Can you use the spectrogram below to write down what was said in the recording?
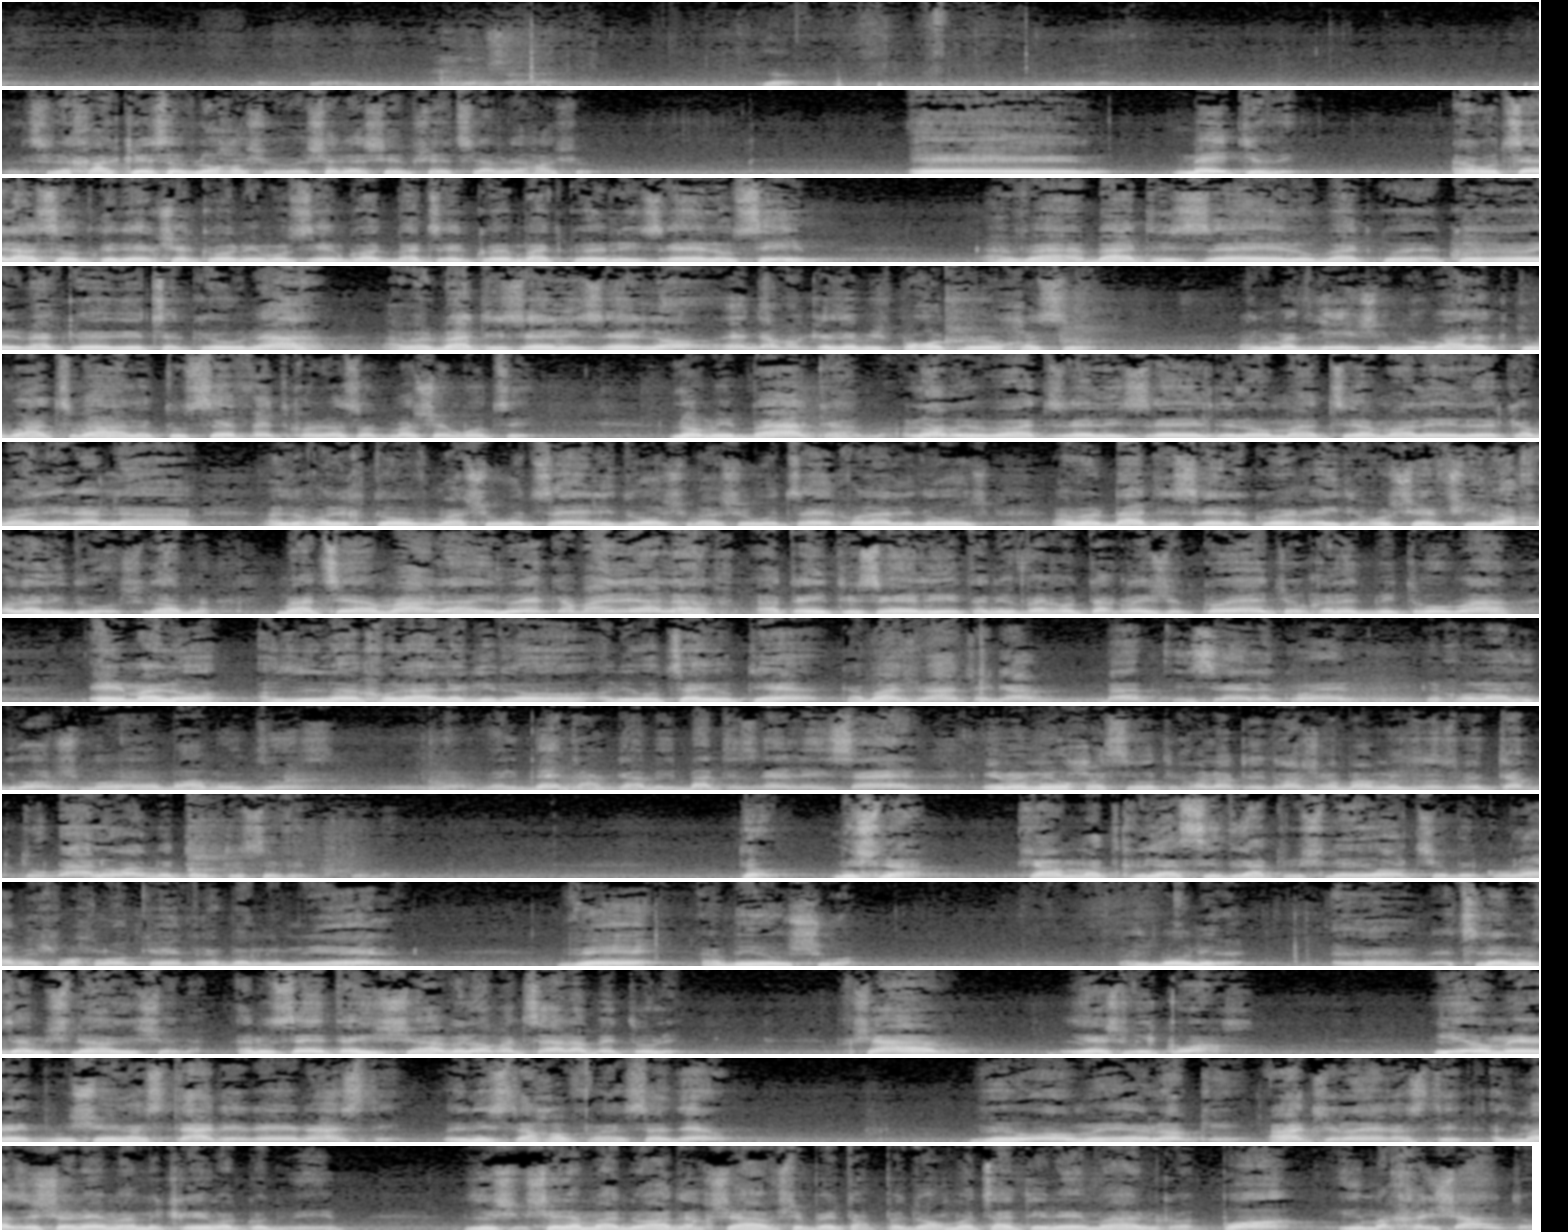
אני משלם. כן. אצלך כסף לא חשוב, יש אנשים שאצלם זה חשוב. אה, מי טבעי, הרוצה לעשות כדי שהכהנים עושים, גוד בת צל כהן בת כהן לישראל עושים, אבל בת ישראל ובת כהן ובת כהן יצא כהונה, אבל בת ישראל לישראל לא, אין דבר כזה משפחות מיוחסות. אני מדגיש, מדובר על הכתובה עצמה, על התוספת, יכולים לעשות מה שהם רוצים. לא מבעיה כמה, לא מבעת ישראל לישראל דלא מצה אמר לאלוהי כמה אלינן לך, אז יכול לכתוב מה שהוא רוצה, לדרוש מה שהוא רוצה, יכולה לדרוש. אבל בת ישראל לכהן הייתי חושב שהיא לא יכולה לדרוש, למה? מצה אמר לה, אלוהי כמה אלינן לך, את היית ישראלית, אני הופך אותך לאשת כהן שאוכלת בתרומה. אימה לא, אז היא לא יכולה להגיד לו אני רוצה יותר, כמה זמן שגם בת ישראל לכהן יכולה לדרוש 400 זוז, אבל בטח גם בת ישראל לישראל, אם הן מיוחסות, יכולות לדרוש 400 זוז בתור כתובה, לא רק בתור תוספת כתובה. טוב, משנה. שם מתחילה סדרת משניות שבכולם יש מחלוקת רבן גמליאל ורבי יהושע. אז בואו נראה. אצלנו זה המשנה הראשונה. הנושא את האישה ולא מצא לה בתולים. עכשיו יש ויכוח. היא אומרת, משרסתני נאנסתי ונסתחפה שדהו. והוא אומר, לא כי, עד שלא ירסתי. אז מה זה שונה מהמקרים הקודמים? זה שלמדנו עד עכשיו שפתח פתוח מצאתי נאמן, פה היא מכחישה אותו.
